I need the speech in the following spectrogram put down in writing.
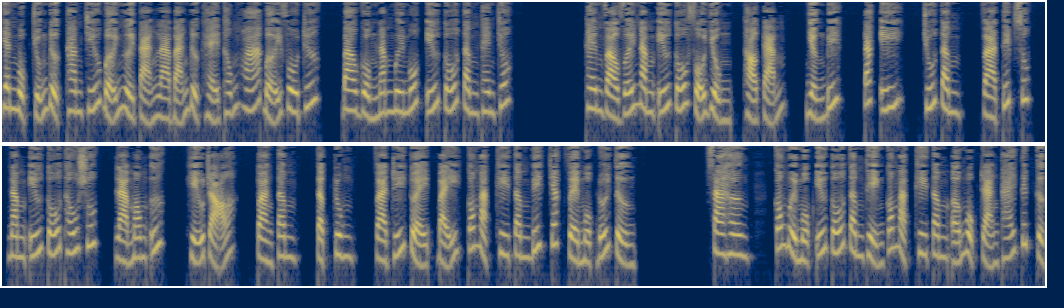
Danh mục chuẩn được tham chiếu bởi người tạng là bản được hệ thống hóa bởi vô trước, bao gồm 51 yếu tố tâm then chốt. Thêm vào với 5 yếu tố phổ dụng, thọ cảm, nhận biết, tác ý, chú tâm, và tiếp xúc, 5 yếu tố thấu suốt là mong ước, hiểu rõ, toàn tâm, tập trung, và trí tuệ. 7. Có mặt khi tâm biết chắc về một đối tượng. Xa hơn, có 11 yếu tố tâm thiện có mặt khi tâm ở một trạng thái tích cực.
